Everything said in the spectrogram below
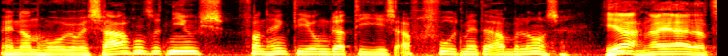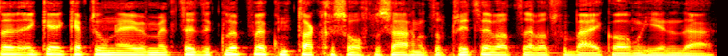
En dan horen we s'avonds het nieuws van Henk de Jong dat hij is afgevoerd met de ambulance. Ja, nou ja, dat, eh, ik, ik heb toen even met de club eh, contact gezocht. We zagen het op Twitter wat, eh, wat voorbij komen hier en daar.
